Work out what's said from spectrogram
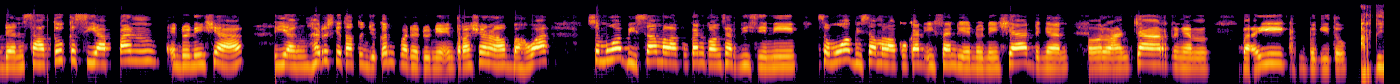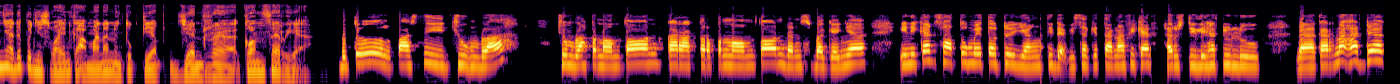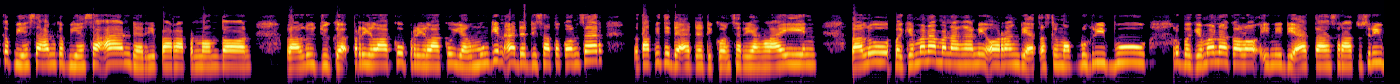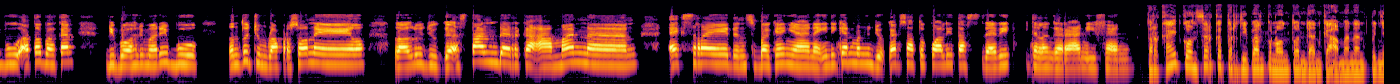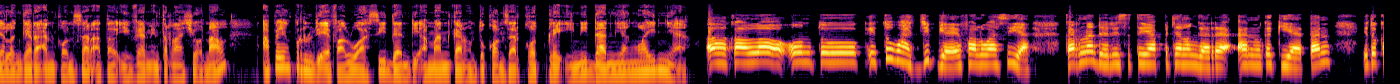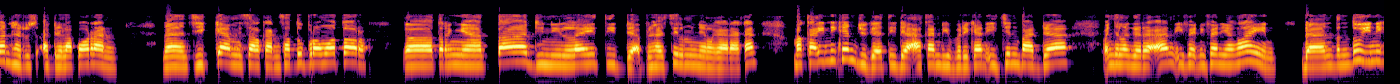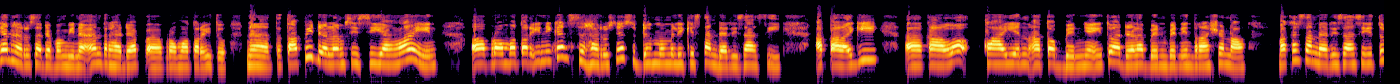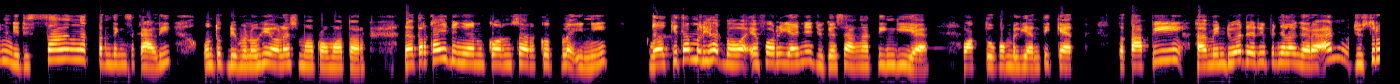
dan satu kesiapan Indonesia yang harus kita tunjukkan kepada dunia internasional bahwa semua bisa melakukan konser di sini, semua bisa melakukan event di Indonesia dengan uh, lancar, dengan baik, begitu. Artinya ada penyesuaian keamanan untuk tiap genre konser ya? Betul, pasti jumlah jumlah penonton, karakter penonton dan sebagainya. Ini kan satu metode yang tidak bisa kita nafikan, harus dilihat dulu. Nah, karena ada kebiasaan-kebiasaan dari para penonton, lalu juga perilaku-perilaku yang mungkin ada di satu konser tetapi tidak ada di konser yang lain. Lalu bagaimana menangani orang di atas 50 ribu, lalu bagaimana kalau ini di atas 100 ribu atau bahkan di bawah 5 ribu. Tentu jumlah personel, lalu juga standar keamanan, X-ray dan sebagainya sebagainya. Nah, ini kan menunjukkan satu kualitas dari penyelenggaraan event. Terkait konser ketertiban penonton dan keamanan penyelenggaraan konser atau event internasional, apa yang perlu dievaluasi dan diamankan untuk konser Coldplay ini dan yang lainnya? Uh, kalau untuk itu wajib ya evaluasi ya, karena dari setiap penyelenggaraan kegiatan itu kan harus ada laporan. Nah, jika misalkan satu promotor uh, ternyata dinilai tidak berhasil menyelenggarakan, maka ini kan juga tidak akan diberikan izin pada penyelenggaraan event-event yang lain. Dan tentu ini kan harus ada pembinaan terhadap uh, promotor itu. Nah, tetapi dalam sisi yang lain, uh, promotor ini kan seharusnya sudah memiliki standarisasi. Apalagi uh, kalau klien atau bandnya itu adalah band-band internasional, maka standarisasi itu menjadi sangat penting sekali untuk dimenuhi oleh semua promotor. Nah, terkait dengan konser Coldplay ini, Nah, kita melihat bahwa euforianya juga sangat tinggi ya waktu pembelian tiket. Tetapi Hamin dua dari penyelenggaraan justru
